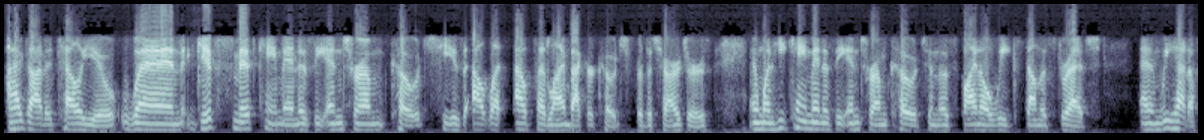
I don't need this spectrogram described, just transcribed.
I got to tell you, when Giff Smith came in as the interim coach, he's outlet, outside linebacker coach for the Chargers. And when he came in as the interim coach in those final weeks down the stretch, and we had a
